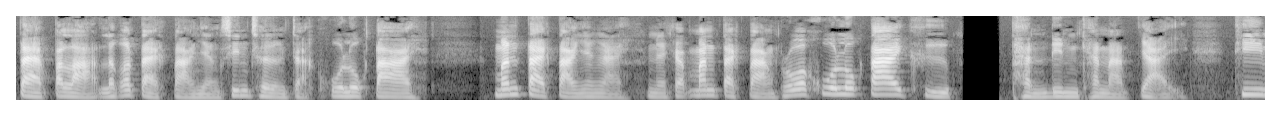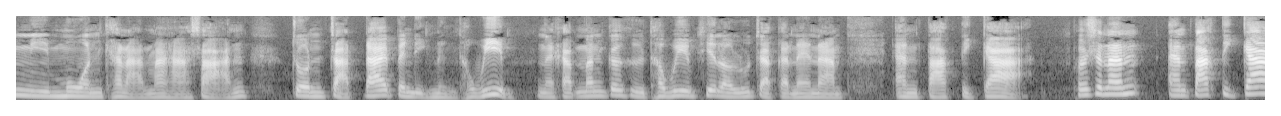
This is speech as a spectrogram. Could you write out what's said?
แปลกประหลาดแล้วก็แตกต่างอย่างสิ้นเชิงจากขั้วโลกใต้ มันแตกต่างยังไงนะครับ มันแตกต่างเพราะว่าขั้วโลกใต้คือแผ่นดินขนาดใหญ่ที่มีมวลขนาดมหาศาล จนจัดได้เป็นอีกหนึ่งทวีปนะครับ นั่นก็คือทวีปที่เรารู้จักกันในนามแอนตาร์กติกา เพราะฉะนั้นแอนตาร์กติกา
